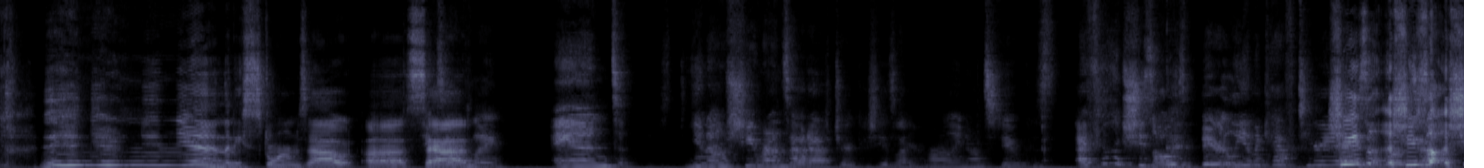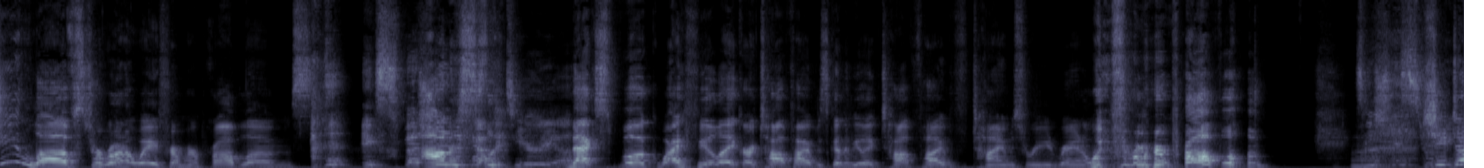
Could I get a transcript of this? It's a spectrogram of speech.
and then he storms out, uh, sad. Exactly. And you know, she runs out after because she's like, "I don't really know what to do." Because I feel like she's always barely in the cafeteria. She's and then runs she's out. she loves to run away from her problems. especially honestly, in the cafeteria. Next book, I feel like our top five is going to be like top five times Reed ran away from her problem. So she's She does-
